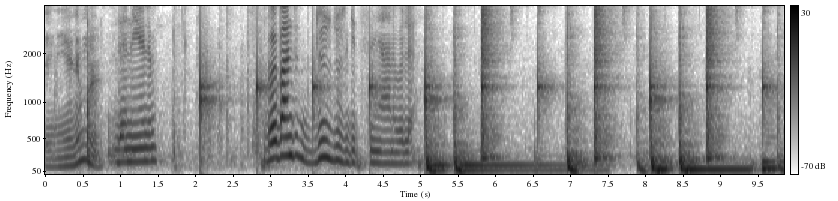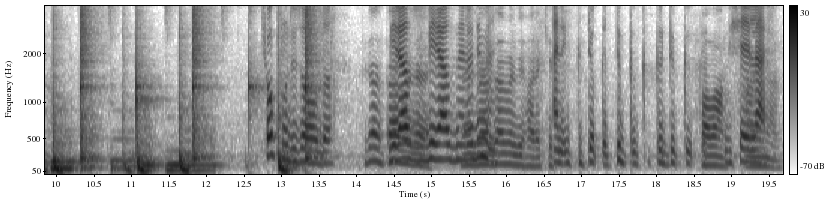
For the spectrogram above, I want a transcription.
Deneyelim mi? Deneyelim. Böyle bence düz düz gitsin yani böyle. Çok mu düz oldu? Biraz daha Biraz- böyle. biraz melodi biraz mi? daha böyle bir hareket Hani gıdık gıdık gıdık gıdık gıdık falan. bir şeyler. Aynen.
